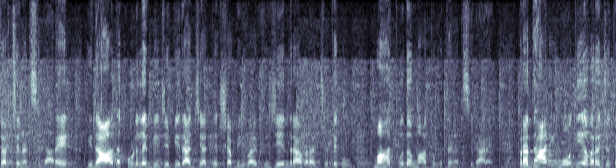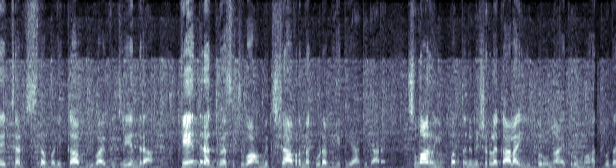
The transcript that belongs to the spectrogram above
ಚರ್ಚೆ ನಡೆಸಿದ್ದಾರೆ. ಇದಾದ ಕೂಡಲೇ ಬಿಜೆಪಿ ರಾಜ್ಯಾಧ್ಯಕ್ಷ ಬಿವೈ ವಿಜೇಂದ್ರ ಅವರ ಜೊತೆಗೂ ಮಹತ್ವದ ಮಾತುಕತೆ ನಡೆಸಿದ್ದಾರೆ. ಪ್ರಧಾನಿ ಮೋದಿ ಅವರ ಜೊತೆ ಚರ್ಚಿಸಿದ ಬಳಿಕ ಬಿವೈ ವಿಜೇಂದ್ರ ಕೇಂದ್ರ ಗೃಹ ಸಚಿವ ಅಮಿತ್ ಶಾ ಅವರನ್ನ ಕೂಡ ಭೇಟಿಯಾಗಿದ್ದಾರೆ. ಸುಮಾರು ಇಪ್ಪತ್ತು ನಿಮಿಷಗಳ ಕಾಲ ಇಬ್ಬರು ನಾಯಕರು ಮಹತ್ವದ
